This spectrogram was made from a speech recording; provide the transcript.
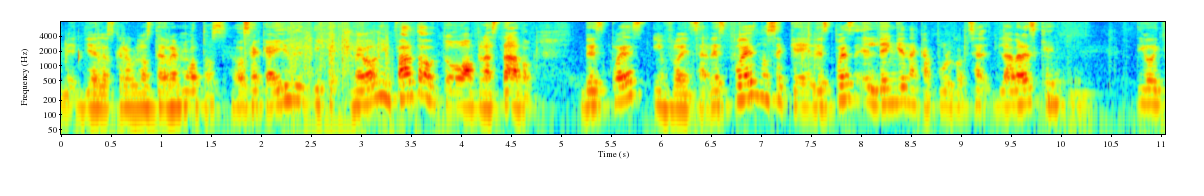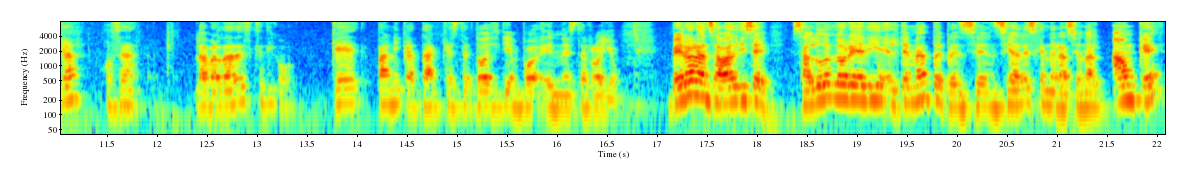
y los, creo, los terremotos. O sea que ahí dije, me va un infarto o, aplastado. Después, influenza. Después, no sé qué. Después, el dengue en Acapulco. O sea, la verdad es que, digo, ya, o sea, la verdad es que digo, qué panic attack que esté todo el tiempo en este rollo. Vero Aranzabal dice, saludos Loredi, el tema de presencial es generacional, aunque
